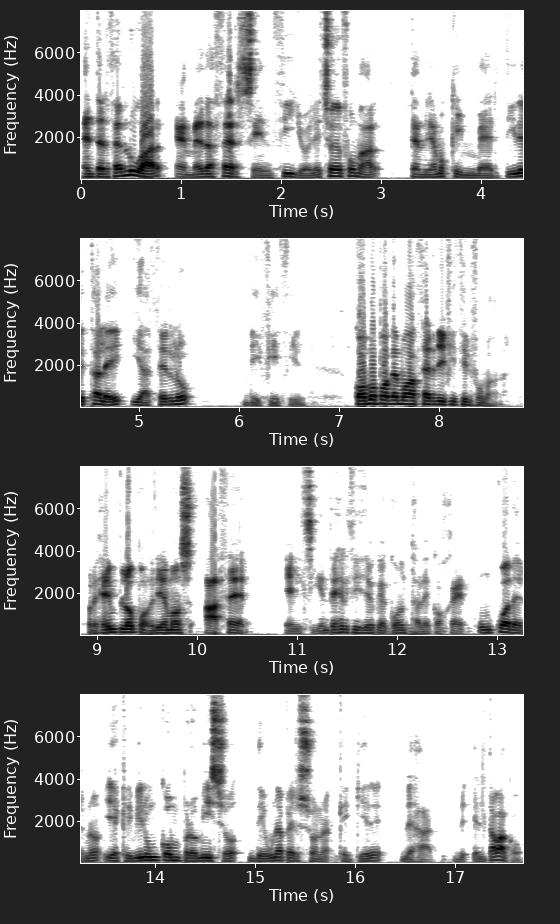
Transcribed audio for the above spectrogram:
En tercer lugar, en vez de hacer sencillo el hecho de fumar, tendríamos que invertir esta ley y hacerlo difícil. ¿Cómo podemos hacer difícil fumar? Por ejemplo, podríamos hacer el siguiente ejercicio que consta de coger un cuaderno y escribir un compromiso de una persona que quiere dejar el tabaco.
